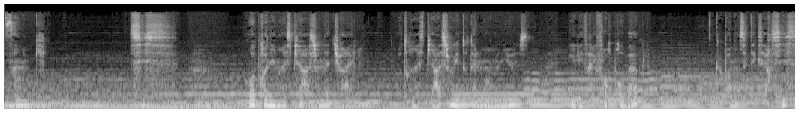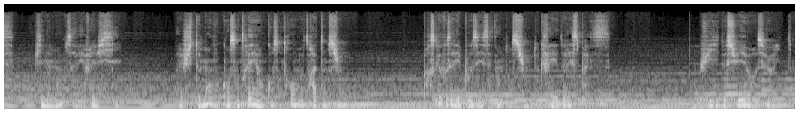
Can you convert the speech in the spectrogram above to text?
5, 6. Reprenez une respiration naturelle. Votre respiration est totalement harmonieuse il est très fort probable que pendant cet exercice, finalement, vous avez réussi à justement vous concentrer en concentrant votre attention parce que vous avez posé cette intention de créer de l'espace, puis de suivre ce rythme.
